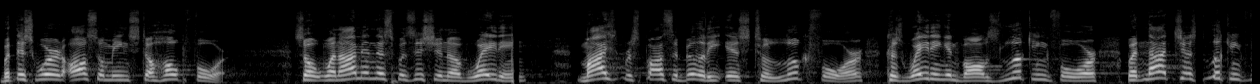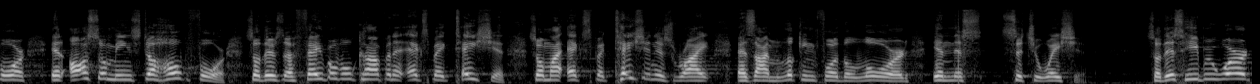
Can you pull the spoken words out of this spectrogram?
But this word also means to hope for. So when I'm in this position of waiting, my responsibility is to look for, because waiting involves looking for, but not just looking for, it also means to hope for. So there's a favorable, confident expectation. So my expectation is right as I'm looking for the Lord in this situation. So this Hebrew word,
